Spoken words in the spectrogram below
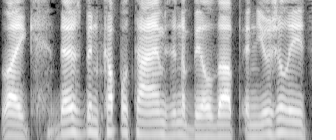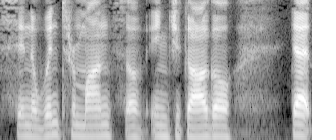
like there's been a couple times in a build up and usually it's in the winter months of in Chicago that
